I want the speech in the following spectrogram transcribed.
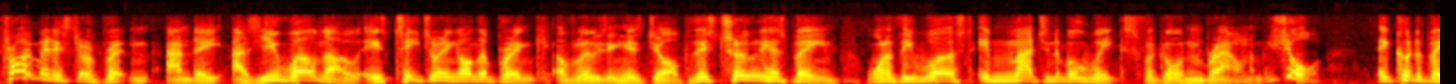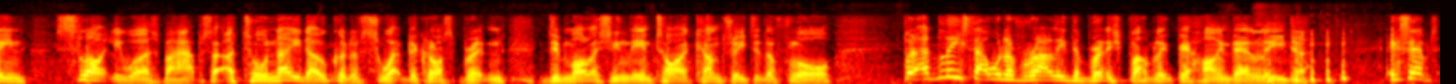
Prime Minister of Britain, Andy, as you well know, is teetering on the brink of losing his job. This truly has been one of the worst imaginable weeks for Gordon Brown. I mean, sure, it could have been slightly worse, perhaps. A tornado could have swept across Britain, demolishing the entire country to the floor. But at least that would have rallied the British public behind their leader. Except,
